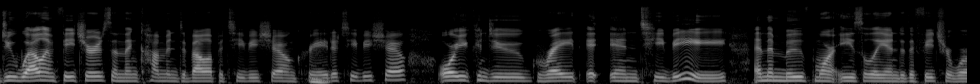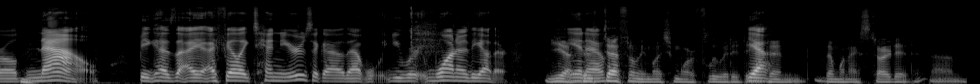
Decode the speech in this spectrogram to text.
do well in features and then come and develop a TV show and hmm. create a TV show, or you can do great in TV and then move more easily into the feature world hmm. now. Because I, I feel like ten years ago that you were one or the other. Yeah, you there's know? definitely much more fluidity Yeah. than than when I started. Um,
